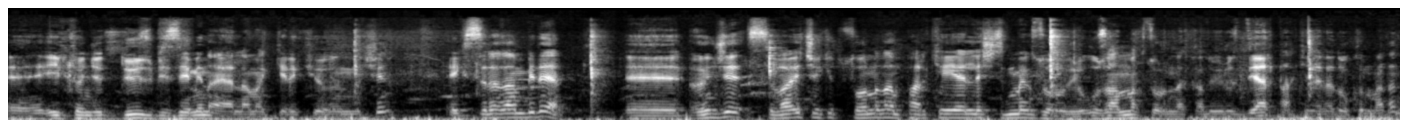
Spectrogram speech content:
E, ilk önce düz bir zemin ayarlamak gerekiyor onun için. Ekstradan bir de e, önce sıvayı çekip sonradan parkeye yerleştirmek zor oluyor. Uzanmak zorunda kalıyoruz diğer parkelere dokunmadan.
